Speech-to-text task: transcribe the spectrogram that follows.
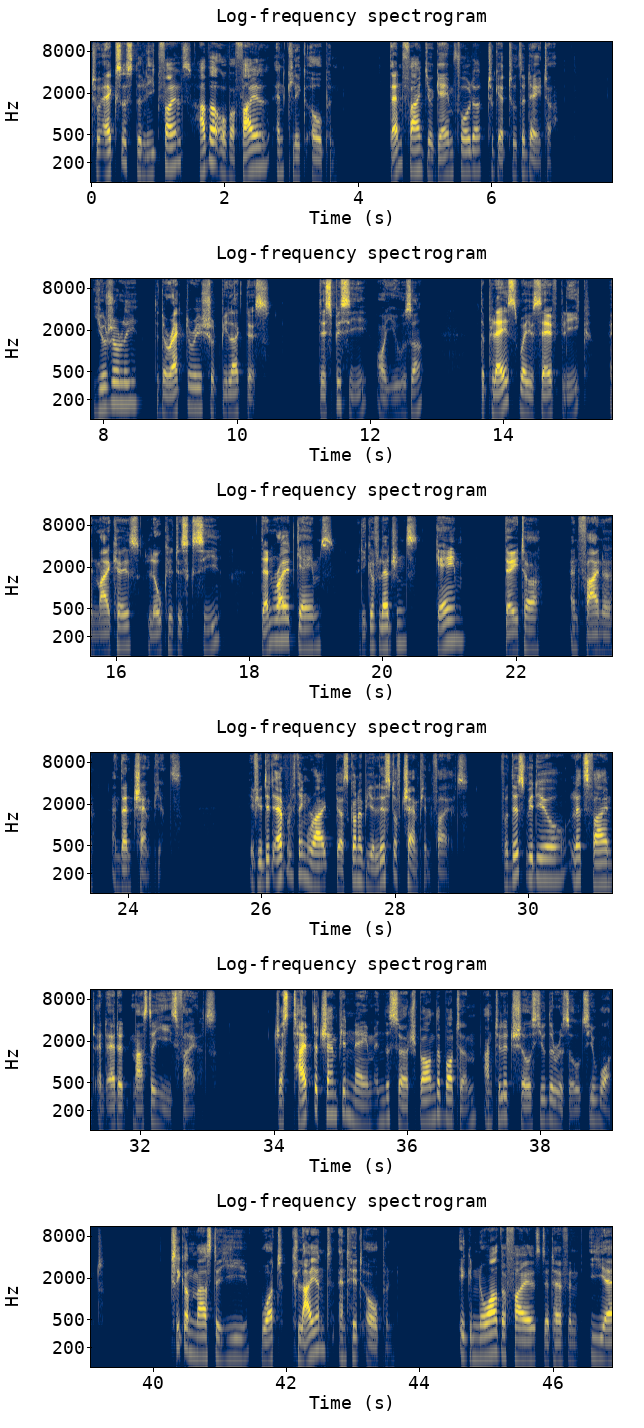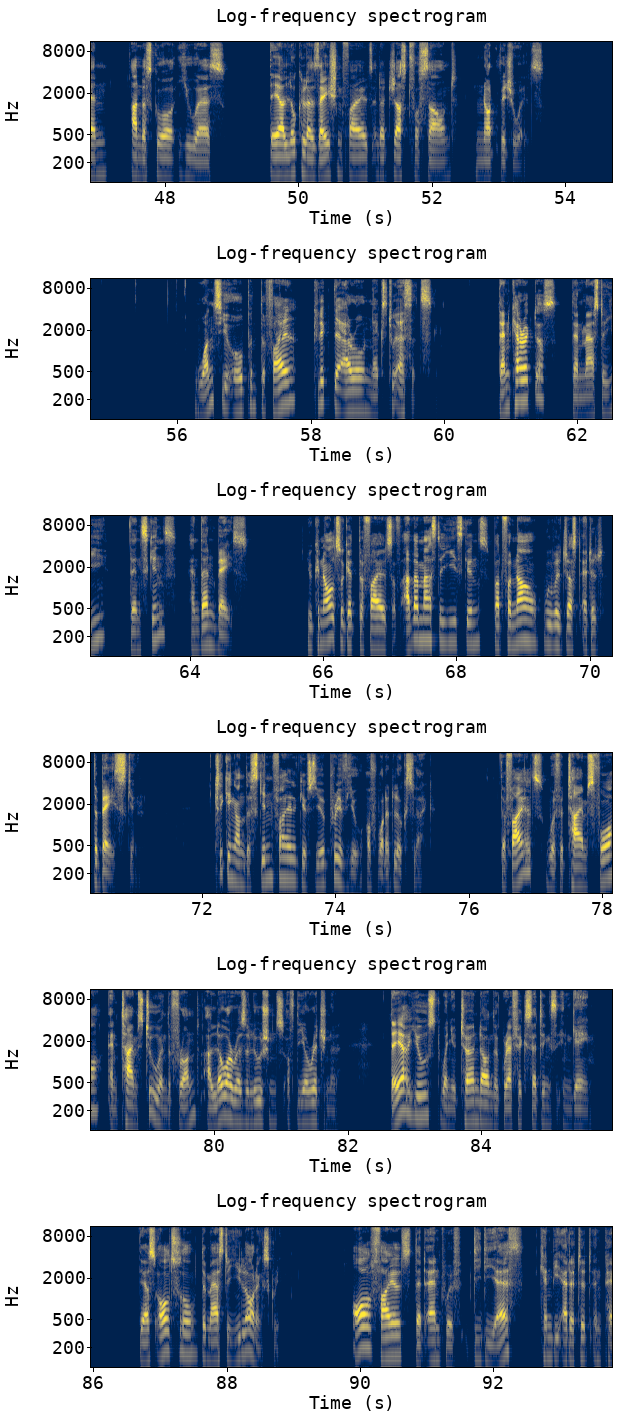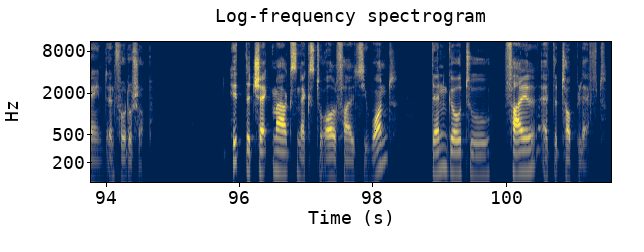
To access the League files, hover over File and click Open. Then find your game folder to get to the data. Usually, the directory should be like this. This PC or user, the place where you saved League, in my case local disk C, then Riot Games, League of Legends, Game, Data, and Final, and then Champions. If you did everything right, there's gonna be a list of champion files. For this video, let's find and edit Master Yi's files. Just type the champion name in the search bar on the bottom until it shows you the results you want. Click on Master Yi wad client and hit open. Ignore the files that have an en underscore us. They are localization files and are just for sound, not visuals. Once you opened the file, click the arrow next to Assets. Then Characters, then Master Yi, then Skins, and then base. You can also get the files of other Master Yi skins, but for now we will just edit the base skin. Clicking on the skin file gives you a preview of what it looks like. The files with a times 4 and times 2 in the front are lower resolutions of the original. They are used when you turn down the graphic settings in-game. There's also the Master Yi loading screen. All files that end with DDS can be edited in Paint and Photoshop. Hit the check marks next to all files you want, then go to File at the top left.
